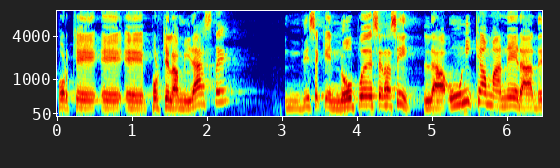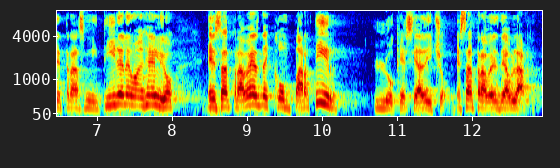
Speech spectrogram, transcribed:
porque, eh, eh, porque la miraste. Dice que no puede ser así. La única manera de transmitir el Evangelio es a través de compartir lo que se ha dicho, es a través de hablar.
